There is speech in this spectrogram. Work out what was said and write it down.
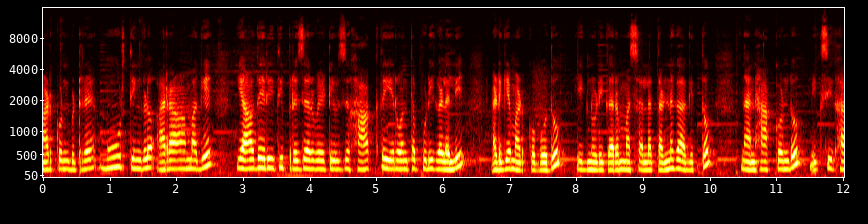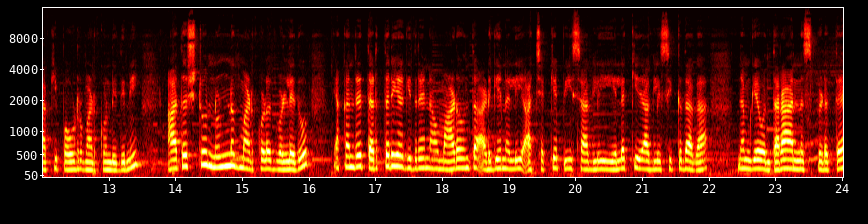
ಮಾಡ್ಕೊಂಡ್ಬಿಟ್ರೆ ಮೂರು ತಿಂಗಳು ಆರಾಮಾಗಿ ಯಾವುದೇ ರೀತಿ ಪ್ರಿಸರ್ವೇಟಿವ್ಸ್ ಹಾಕದೇ ಇರುವಂಥ ಪುಡಿಗಳಲ್ಲಿ ಅಡುಗೆ ಮಾಡ್ಕೋಬೋದು. ಈಗ ನೋಡಿ ಗರಂ ಮಸಾಲ ತಣ್ಣಗಾಗಿತ್ತು. ನಾನು ಹಾಕ್ಕೊಂಡು ಮಿಕ್ಸಿಗೆ ಹಾಕಿ ಪೌಡ್ರ್ ಮಾಡ್ಕೊಂಡಿದ್ದೀನಿ. ಆದಷ್ಟು ನುಣ್ಣಗೆ ಮಾಡ್ಕೊಳ್ಳೋದು ಒಳ್ಳೆಯದು ಯಾಕಂದರೆ ತರ್ತರಿಯಾಗಿದ್ದರೆ ನಾವು ಮಾಡೋವಂಥ ಅಡುಗೆನಲ್ಲಿ ಆ ಚಕ್ಕೆ ಪೀಸ್ ಆಗಲಿ, ಏಲಕ್ಕಿ ಆಗಲಿ ಸಿಕ್ಕಿದಾಗ ನಮಗೆ ಒಂಥರ ಅನ್ನಿಸ್ಬಿಡುತ್ತೆ.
